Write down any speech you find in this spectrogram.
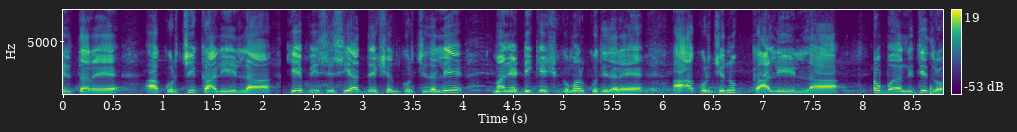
ಇರ್ತಾರೆ. ಆ ಕುರ್ಚಿ ಖಾಲಿ ಇಲ್ಲ. ಕೆ ಪಿ ಸಿ ಸಿ ಅಧ್ಯಕ್ಷನ ಕುರ್ಚಿದಲ್ಲಿ ಮನೆ ಡಿ ಕೆ ಶಿವಕುಮಾರ್ ಕೂತಿದ್ದಾರೆ. ಆ ಕುರ್ಚಿನೂ ಖಾಲಿ ಇಲ್ಲ. ಒಬ್ಬ ನಿಂತಿದ್ರು.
